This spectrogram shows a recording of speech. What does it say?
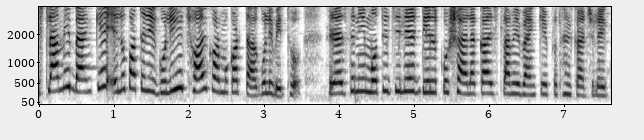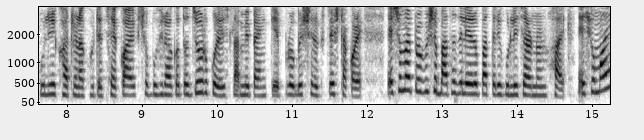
ইসলামী ব্যাংকে এলোপাতারি গুলি, ছয় কর্মকর্তা গুলিবিদ্ধ। রাজধানী মতিঝিলের দিলকুশা এলাকা ইসলামী ব্যাংকের প্রধান কার্যালয়ে গুলির ঘটনা ঘটেছে। কয়েকশো বহিরাগত জোর করে ইসলামী ব্যাংকে প্রবেশের চেষ্টা করে। এ সময় প্রবেশে বাধা দিলে এলোপাতারি গুলি চালানো হয়। এ সময়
